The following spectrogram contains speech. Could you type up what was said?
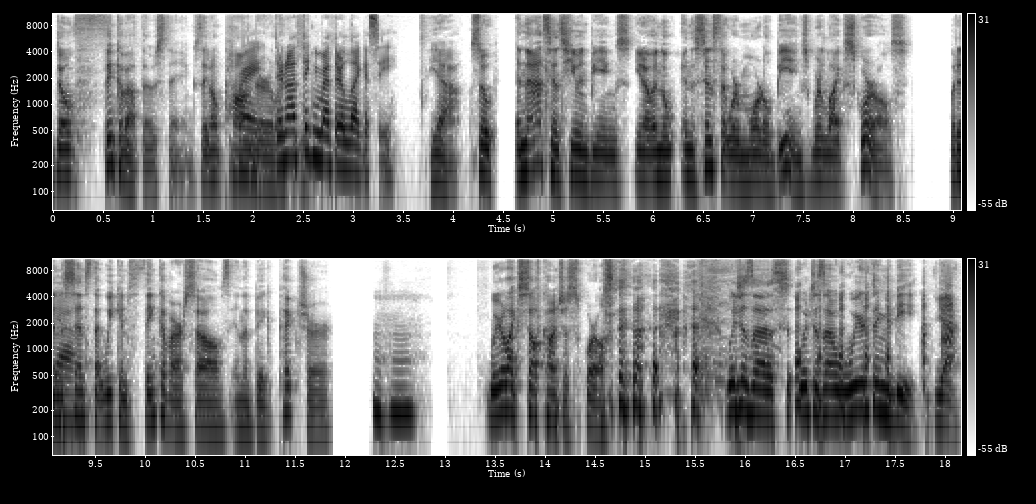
don't think about those things. They don't Right. ponder. They're like, not thinking about their legacy. Yeah. So in that sense, human beings, you know, in the in the sense that we're mortal beings, we're like squirrels. But in the sense that we can think of ourselves in the big picture, Mm-hmm. we're like self-conscious squirrels, which is a which is a weird thing to be. Yeah,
